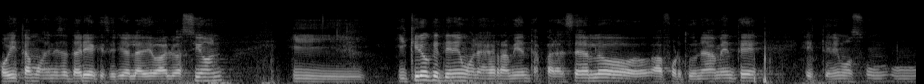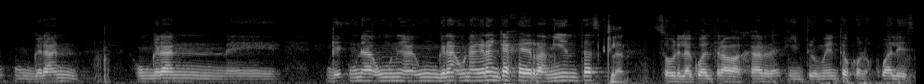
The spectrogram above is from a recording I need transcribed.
hoy estamos en esa tarea que sería la de evaluación y, creo que tenemos las herramientas para hacerlo. Afortunadamente eh, tenemos un, gran, un gran eh, una, una, gran, caja de herramientas sobre la cual trabajar, instrumentos con los cuales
